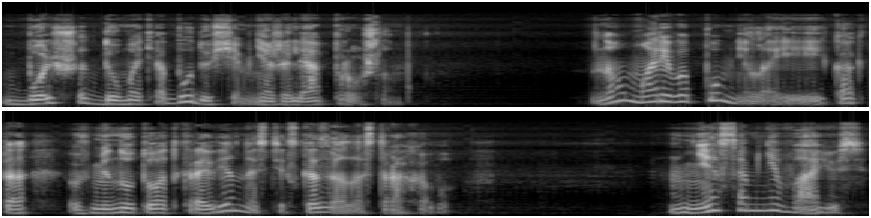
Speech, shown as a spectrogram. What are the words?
больше думать о будущем, нежели о прошлом. Но Марьева помнила и как-то в минуту откровенности сказала Страхову. «Не сомневаюсь,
